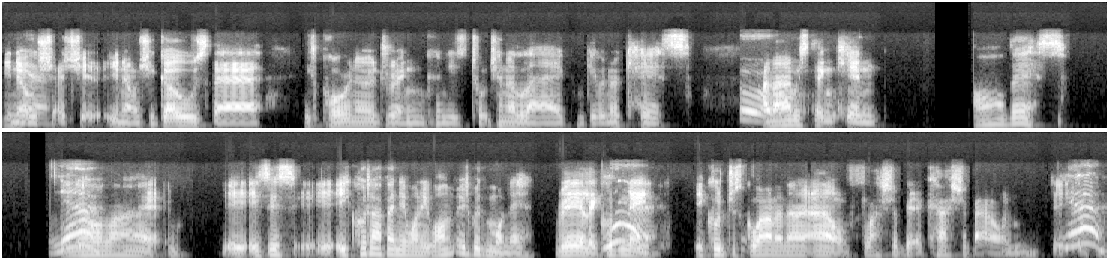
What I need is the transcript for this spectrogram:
You know, yeah. she, she, you know, she goes there. He's pouring her a drink and he's touching her leg and giving her a kiss. And I was thinking, all this, you yeah. know, like, is this? He could have anyone he wanted with money, really, couldn't yeah. he? He could just go out and out, flash a bit of cash about, and it- Yeah.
